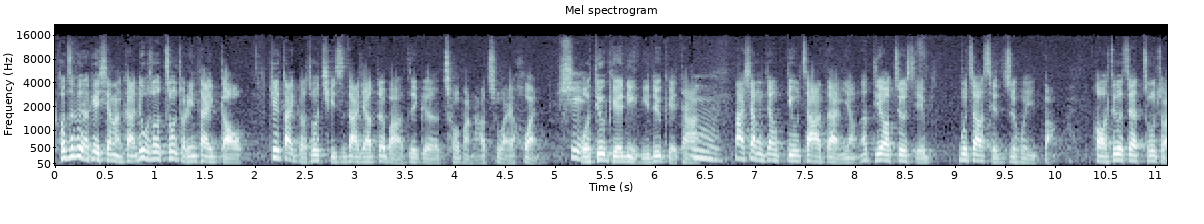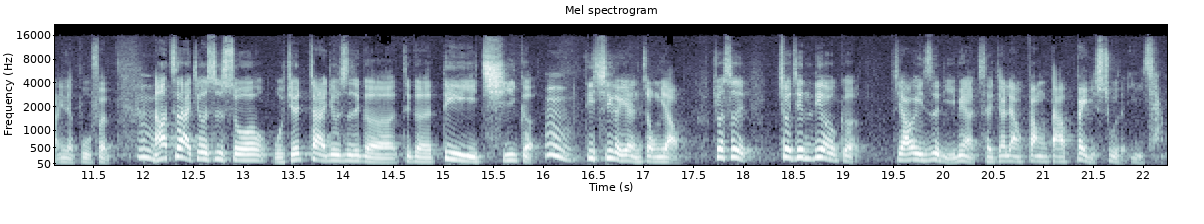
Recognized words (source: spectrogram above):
投资朋友可以想想看，如果说周转率太高，就代表说其实大家都把这个筹码拿出来换，是我丢给你，你丢给他。嗯、那像这样丢炸弹一样，那丢到最后谁不知道谁最后一棒？好，这个在周转率的部分。嗯、然后再来就是说，我觉得再来就是这个这个第七个，嗯，第七个也很重要，就是最近六个。交易日里面成交量放大倍数的异常，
